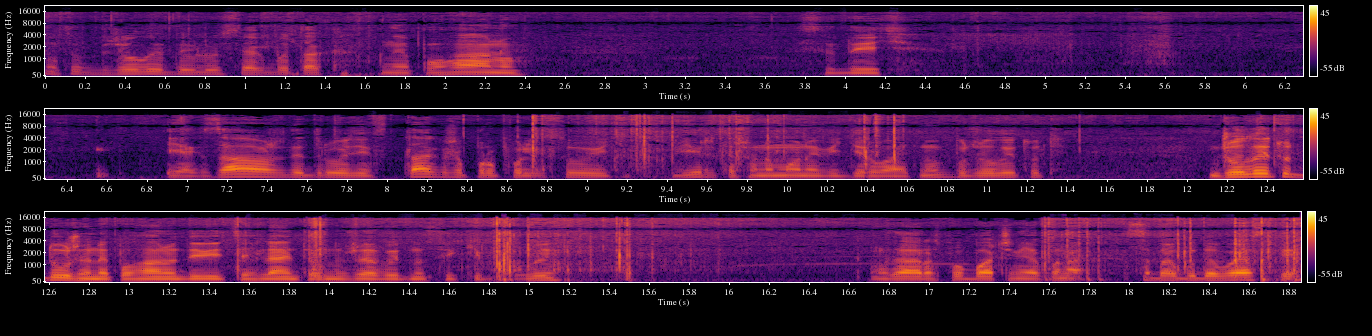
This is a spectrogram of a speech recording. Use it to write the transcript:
Ну, тут бджоли дивлюся, якби так непогано сидить. Як завжди, друзі, так же прополісують. Вірте, що не можна відірвати. Ну, бджоли тут. Бджоли тут дуже непогано, дивіться, гляньте, вже видно скільки бджоли. Зараз побачимо, як вона себе буде вести.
